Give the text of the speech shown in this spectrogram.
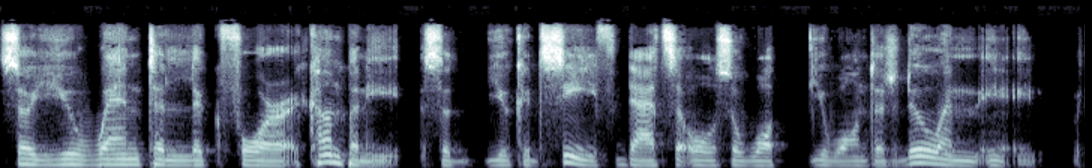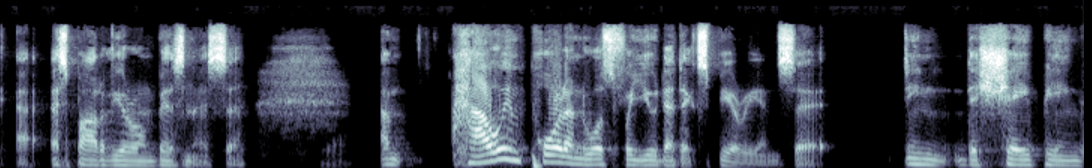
So you went to look for a company so you could see if that's also what you wanted to do and as part of your own business. Um, how important was for you that experience uh, in the shaping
